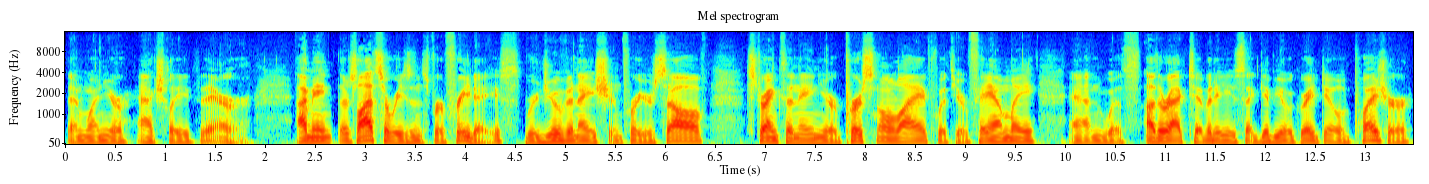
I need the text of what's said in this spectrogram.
than when you're actually there. I mean, there's lots of reasons for free days rejuvenation for yourself, strengthening your personal life with your family, and with other activities that give you a great deal of pleasure.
